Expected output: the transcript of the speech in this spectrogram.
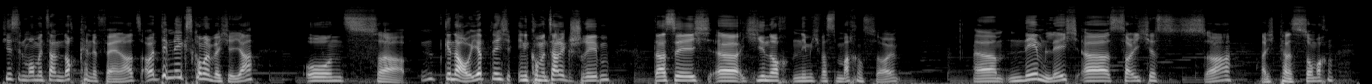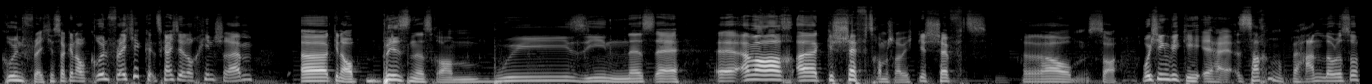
Hier sind momentan noch keine Fanarts, aber demnächst kommen welche, ja? Und so, genau, ihr habt nicht in die Kommentare geschrieben, dass ich äh, hier noch nämlich was machen soll. Ähm, nämlich, äh, soll ich es so, warte, ich kann es so machen, Grünfläche. So, genau, Grünfläche, jetzt kann ich dir noch hinschreiben. Äh, genau, Businessraum, Business, äh, äh, einfach äh, Geschäftsraum schreibe ich. Geschäftsraum. So. Wo ich irgendwie ge äh, Sachen verhandle oder so.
